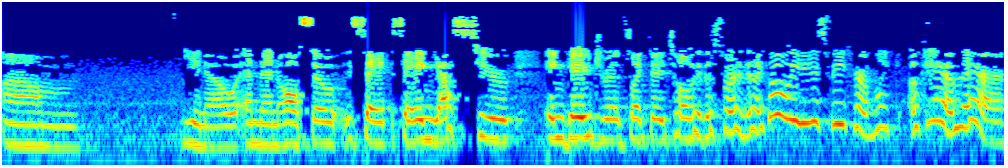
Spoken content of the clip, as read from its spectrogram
Um, you know, and then also say, saying yes to engagements. Like they told me this morning, they're like, "Oh, we need a speaker." I'm like, "Okay, I'm there."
